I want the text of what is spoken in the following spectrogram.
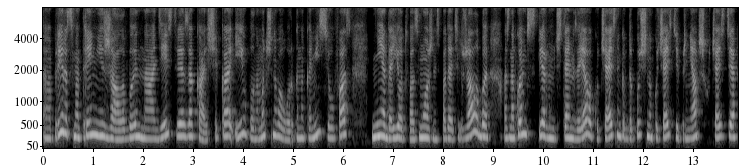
А, при рассмотрении жалобы на действия заказчика и уполномоченного органа комиссия УФАС не дает возможность подателю жалобы ознакомиться с первыми частями заявок участников, допущенных к участию и принявших участие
